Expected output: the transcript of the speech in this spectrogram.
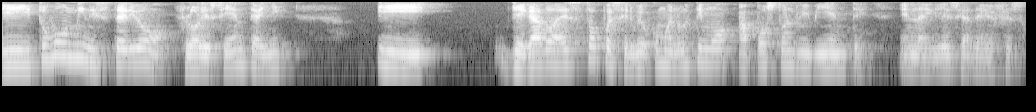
y tuvo un ministerio floreciente allí. Y llegado a esto, pues sirvió como el último apóstol viviente en la iglesia de Éfeso,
